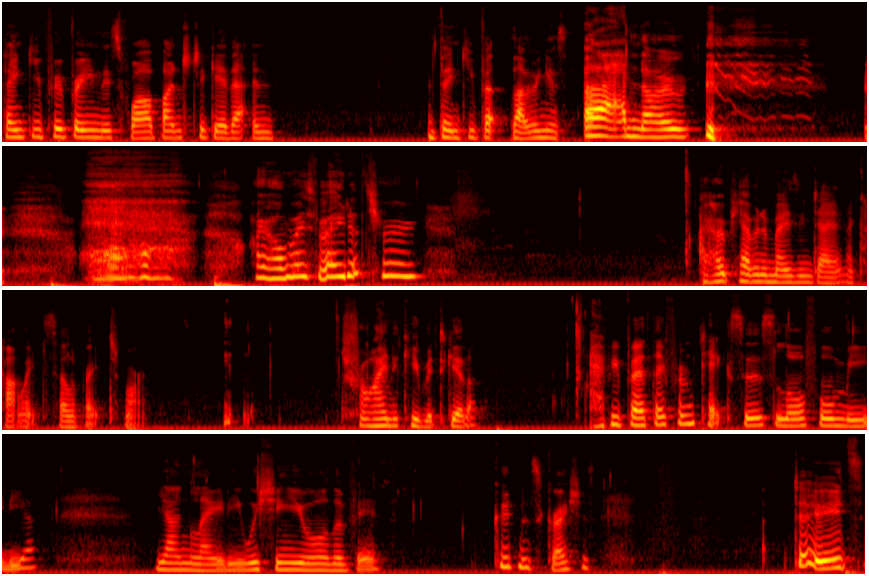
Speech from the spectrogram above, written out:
Thank you for bringing this wild bunch together and Thank you for loving us. Ah, no. I almost made it through. I hope you have an amazing day and I can't wait to celebrate tomorrow. Trying to keep it together. Happy birthday from Texas, Lawful Media. Young lady, wishing you all the best. Goodness gracious. Dudes,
